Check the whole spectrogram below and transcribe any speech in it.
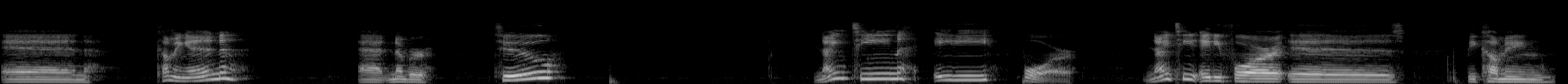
And coming in at number two, 1984. 1984 is becoming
